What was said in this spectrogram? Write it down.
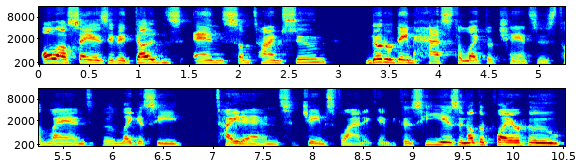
all I'll say is if it does end sometime soon, Notre Dame has to like their chances to land the legacy tight end James Flanagan because he is another player who,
